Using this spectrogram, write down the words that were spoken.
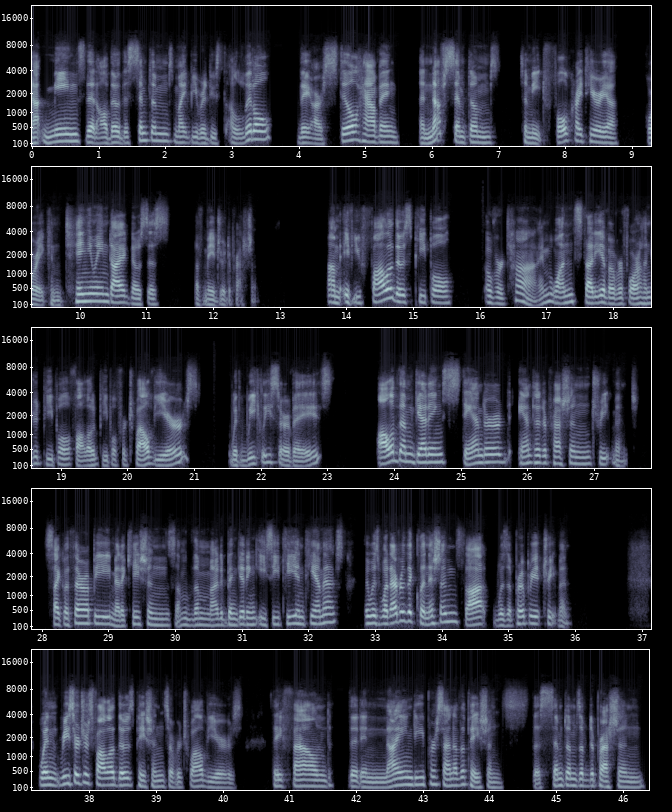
That means that although the symptoms might be reduced a little, they are still having enough symptoms to meet full criteria for a continuing diagnosis of major depression. Um, if you follow those people over time, one study of over 400 people followed people for 12 years with weekly surveys, all of them getting standard antidepressant treatment, psychotherapy, medications. Some of them might have been getting ECT and TMS. It was whatever the clinicians thought was appropriate treatment. When researchers followed those patients over 12 years, they found that in 90% of the patients, the symptoms of depression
